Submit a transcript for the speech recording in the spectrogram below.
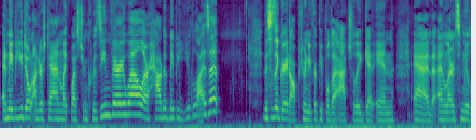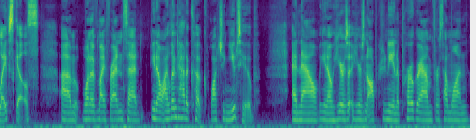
and maybe you don't understand like Western cuisine very well or how to maybe utilize it this is a great opportunity for people to actually get in and and learn some new life skills. Um, one of my friends said, you know, I learned how to cook watching YouTube, and now you know here's a, here's an opportunity in a program for someone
